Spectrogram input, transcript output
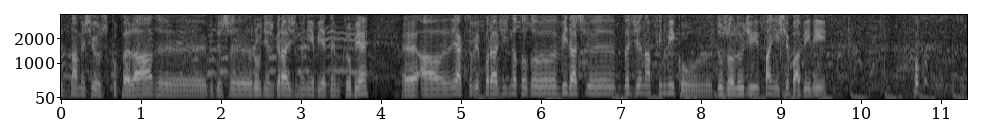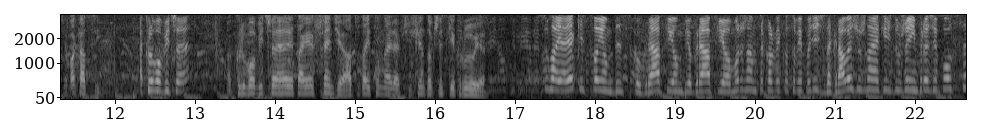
znamy się już kupę lat, e, gdyż e, również graliśmy nie w jednym klubie. A jak sobie poradzić, no to, to widać będzie na filmiku. Dużo ludzi, fajnie się bawili. Po prostu rozpoczęcie wakacji. A klubowicze? A Klubowicze tak jak wszędzie, a tutaj są najlepsi. Świętokrzyskie króluje. Słuchaj, a jak jest twoją dyskografią, biografią? Możesz nam cokolwiek o sobie powiedzieć? Zagrałeś już na jakiejś dużej imprezie w Polsce?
